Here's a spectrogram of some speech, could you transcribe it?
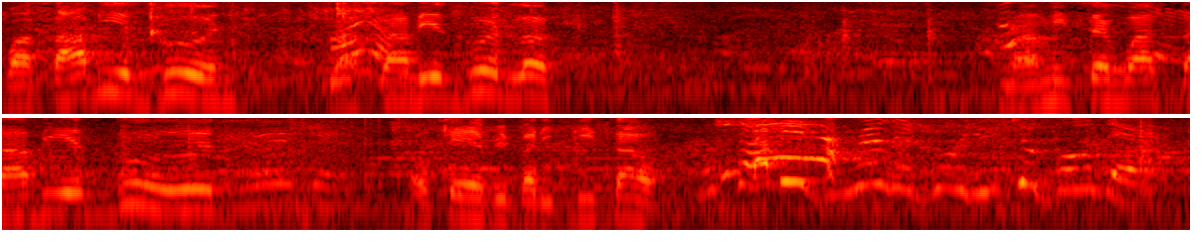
Wasabi is good. Wasabi is good, look. Mommy said wasabi is good. Okay, everybody, peace out. Wasabi is really good. You should go there.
